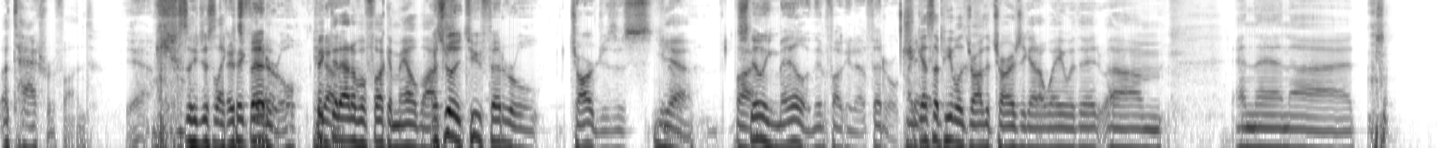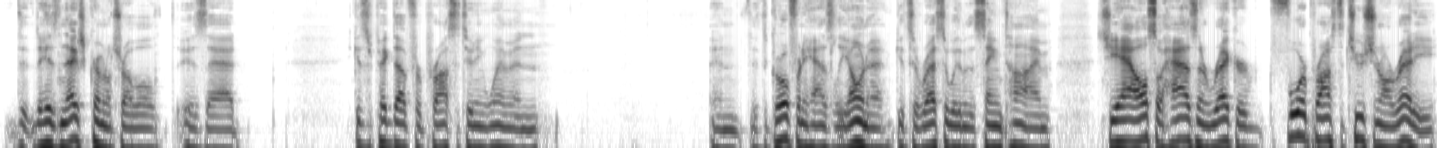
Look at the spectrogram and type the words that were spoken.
a tax refund. Yeah. so he just like It's picked, it, federal. you picked it out of a fucking mailbox. It's really two federal charges. Is Yeah, know, but- stealing mail and then fucking a federal I guess the people that dropped the charge, they got away with it. Um, and then uh, th- his next criminal trouble is that gets picked up for prostituting women. And the girlfriend he has, Leona, gets arrested with him at the same time. She also has a record for prostitution already.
